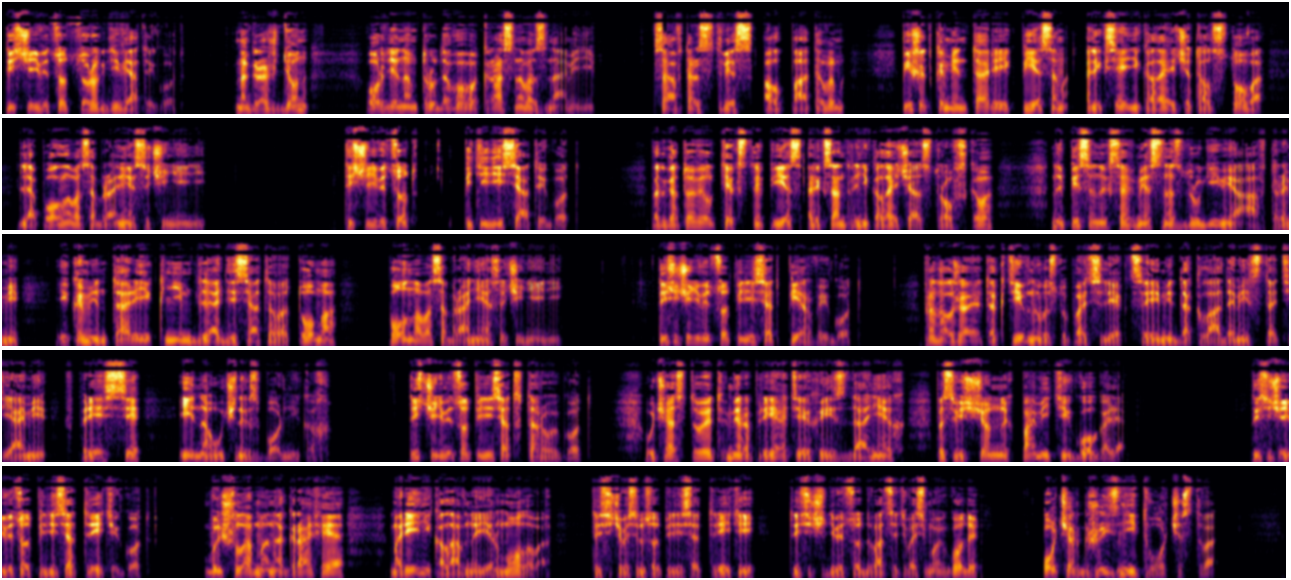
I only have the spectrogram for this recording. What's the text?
1949 год. Награжден Орденом Трудового Красного Знамени. В соавторстве с Алпатовым – пишет комментарии к пьесам Алексея Николаевича Толстого для полного собрания сочинений. 1950 год. Подготовил тексты пьес Александра Николаевича Островского, написанных совместно с другими авторами, и комментарии к ним для десятого тома полного собрания сочинений. 1951 год продолжает активно выступать с лекциями, докладами, статьями в прессе и научных сборниках. 1952 год. Участвует в мероприятиях и изданиях, посвященных памяти Гоголя. 1953 год. Вышла монография Марии Николаевны Ермолова 1853-1928 годы «Очерк жизни и творчества».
